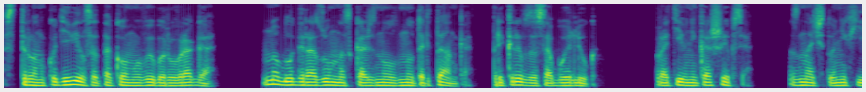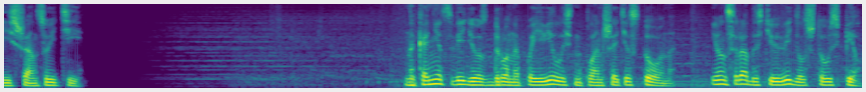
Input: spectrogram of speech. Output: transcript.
Стронг удивился такому выбору врага, но благоразумно скользнул внутрь танка, прикрыв за собой люк. Противник ошибся, значит, у них есть шанс уйти. Наконец, видео с дрона появилось на планшете Стоуна, и он с радостью увидел, что успел.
